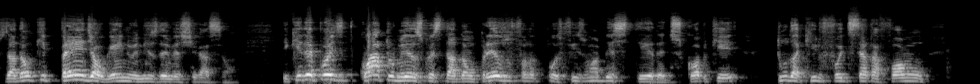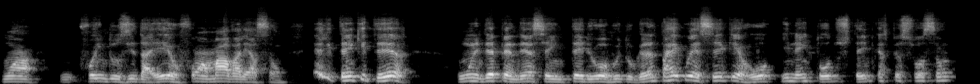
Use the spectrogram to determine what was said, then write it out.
Cidadão que prende alguém no início da investigação. E que depois de quatro meses com esse cidadão preso, fala, pô, fiz uma besteira. Descobre que tudo aquilo foi, de certa forma, uma, foi induzido a erro, foi uma má avaliação. Ele tem que ter uma independência interior muito grande para reconhecer que errou, e nem todos têm, porque as pessoas são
